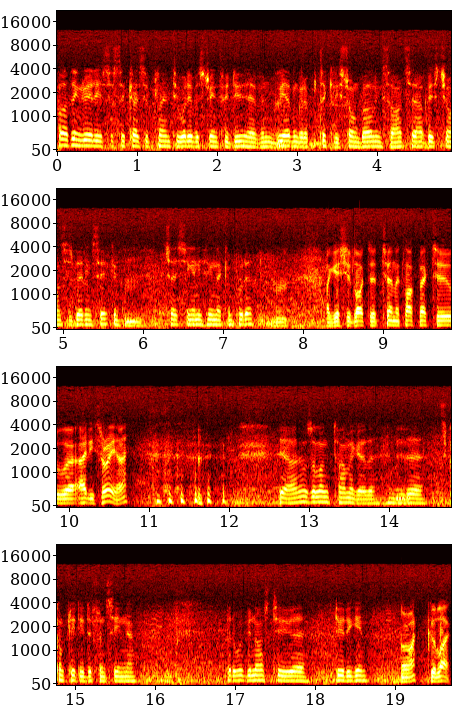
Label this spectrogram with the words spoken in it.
Well, I think really it's just a case of playing to whatever strength we do have, and we haven't got a particularly strong bowling side, so our best chance is batting second, chasing anything they can put out. Mm. I guess you'd like to turn the clock back to uh, 83, eh? Yeah, that was a long time ago, though, and uh, it's a completely different scene now. But it would be nice to uh, do it again. All right, good luck.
